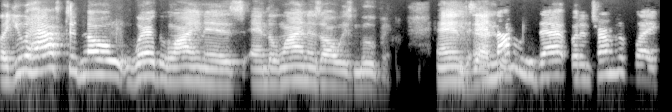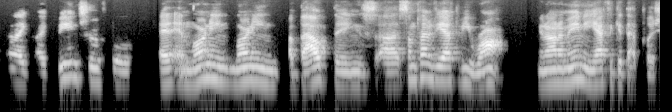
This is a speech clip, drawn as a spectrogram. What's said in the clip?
Like you have to know where the line is, and the line is always moving. And and not only that, but in terms of like like like being truthful and, and learning learning about things, uh, sometimes you have to be wrong. You know what I mean? You have to get that push.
